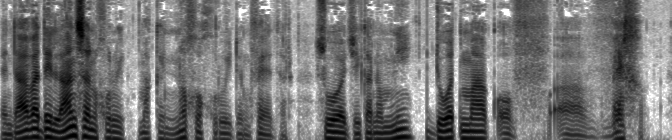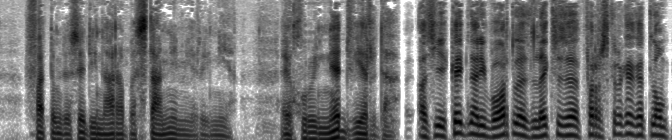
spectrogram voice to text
En daar waar die langs aan groei, maak hy nog 'n groei ding verder. So jy kan hom nie doodmaak of uh weg vat om te sê die narag bestaan nie meer nie hy groei net weer daar. As jy kyk na die wortels, dit lyk soos 'n verskriklike klomp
